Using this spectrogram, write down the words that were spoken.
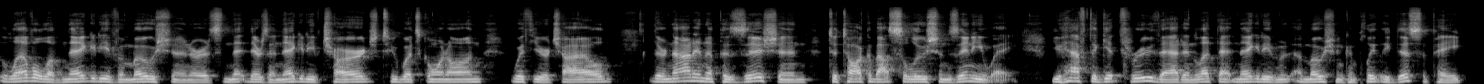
level of negative emotion or it's ne- there's a negative charge to what's going on with your child, they're not in a position to talk about solutions anyway. You have to get through that and let that negative emotion completely dissipate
